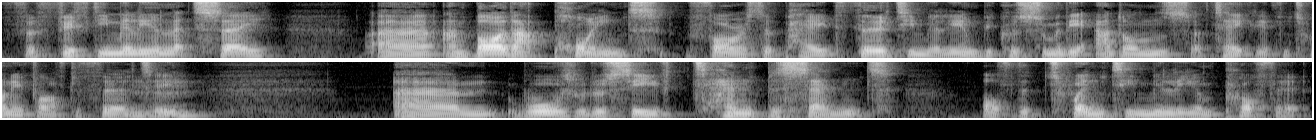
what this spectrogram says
for 50 million, let's say, uh, and by that point, Forest have paid 30 million because some of the add-ons have taken it from 25 to 30. Um, Wolves would receive 10% of the 20 million profit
